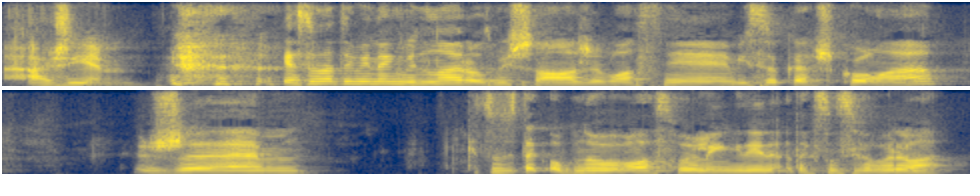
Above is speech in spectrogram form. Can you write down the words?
a žijem. Ja som na tým inak minulá rozmýšľala, že vlastne vysoká škola, že keď som si tak obnovovala svoj LinkedIn, tak som si hovorila,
